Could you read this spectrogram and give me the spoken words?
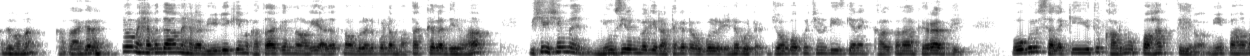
අද මම කතා කරන්න. ම හැමදාම හැම වීඩියකම කතා කරනවාගේ අදත්ම ඔගලට පොඩ මතක් කල දෙනවා. විශේෂම නිවසිලන් වගේ රටකට ඔගොල එනකොට ජෝබ පචනටස් ගැන කල්පනා කරද්දි ඕගොල සැලකිය යුතු කරුණු පහක් තියෙනවා. මේ පහම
